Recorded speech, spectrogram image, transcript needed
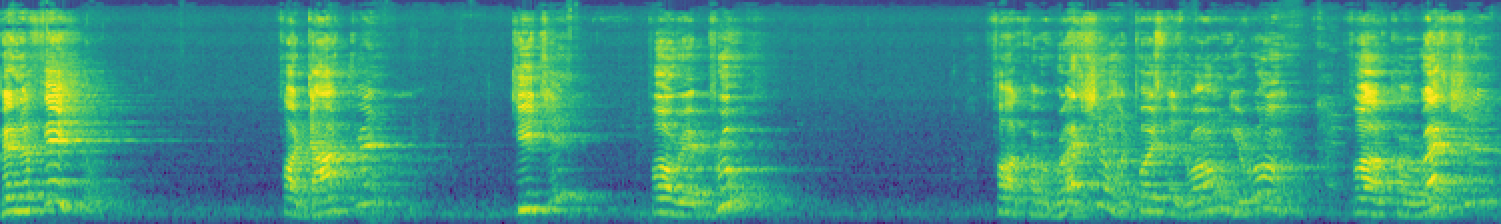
beneficial for doctrine, teaching, for reproof, for correction. When a person is wrong, you're wrong. For correction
